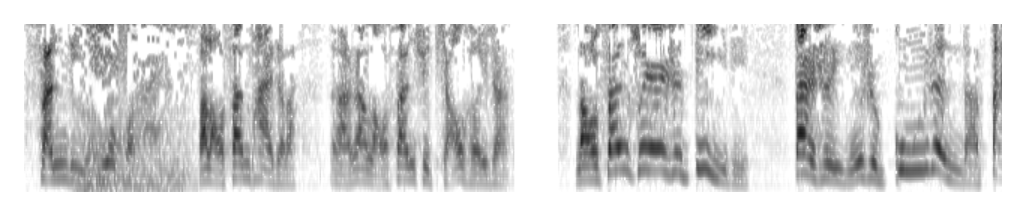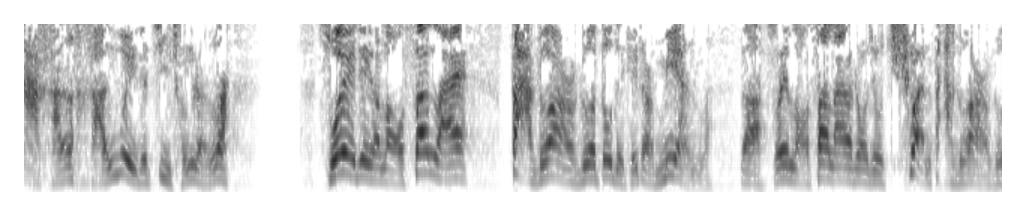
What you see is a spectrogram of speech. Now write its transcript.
三弟窝阔台，把老三派去了。啊，让老三去调和一下。老三虽然是弟弟，但是已经是公认的大汗汗位的继承人了。所以这个老三来，大哥二哥都得给点面子，是吧？所以老三来了之后，就劝大哥二哥，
